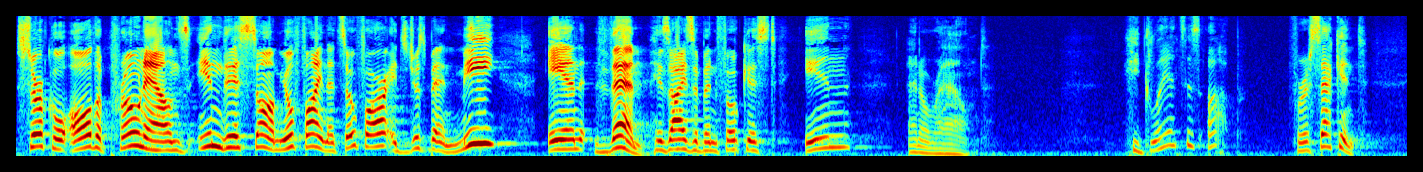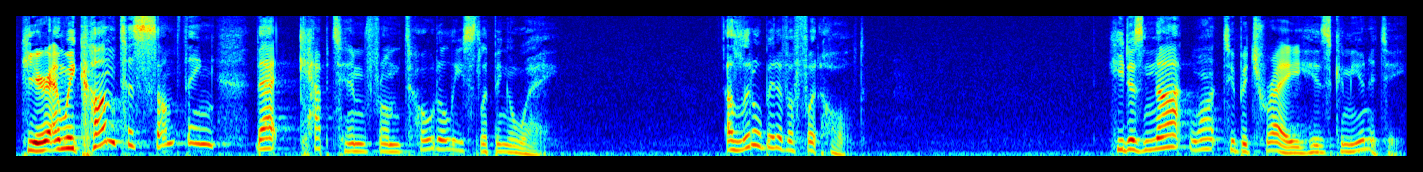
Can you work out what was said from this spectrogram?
circle all the pronouns in this psalm, you'll find that so far it's just been me and them. His eyes have been focused in and around. He glances up for a second here, and we come to something that kept him from totally slipping away a little bit of a foothold. He does not want to betray his community.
